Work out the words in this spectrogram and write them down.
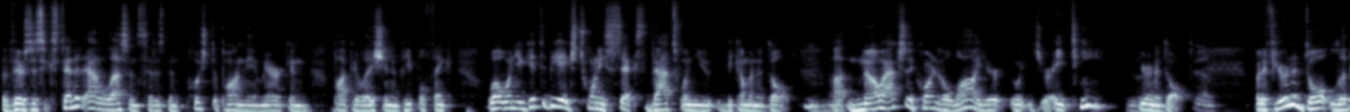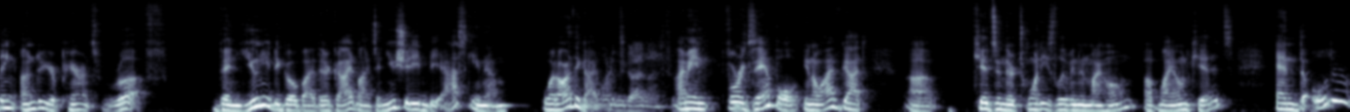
there's this extended adolescence that has been pushed upon the American population, and people think, well, when you get to be age 26, that's when you become an adult. Mhm. Uh, no, actually, according to the law, you're you're 18, Yeah. you're an adult. Yeah. But if you're an adult living under your parents' roof, then you need to go by their guidelines, and you should even be asking them, what are the guidelines? What are the guidelines for I mean, for example, you know, I've got uh, kids in their 20s living in my home of my own kids, and the older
